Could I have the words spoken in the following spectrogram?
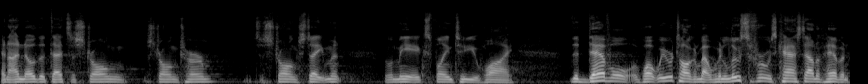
And I know that that's a strong, strong term. It's a strong statement. Let me explain to you why the devil, what we were talking about, when Lucifer was cast out of heaven,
